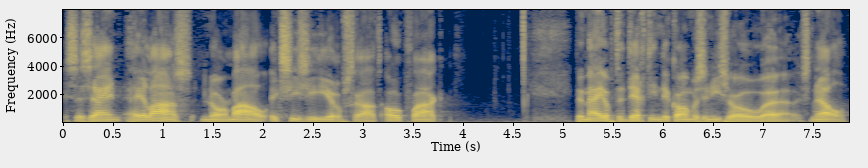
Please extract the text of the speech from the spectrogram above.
ze zijn helaas normaal. Ik zie ze hier op straat ook vaak. Bij mij op de dertiende komen ze niet zo uh, snel.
